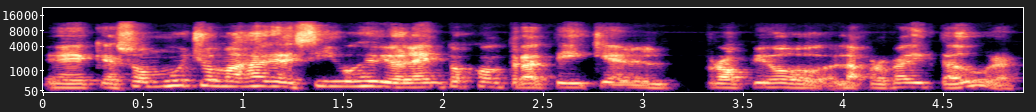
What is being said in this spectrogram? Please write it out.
eh, que son mucho más agresivos y violentos contra ti que el propio, la propia dictadura?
